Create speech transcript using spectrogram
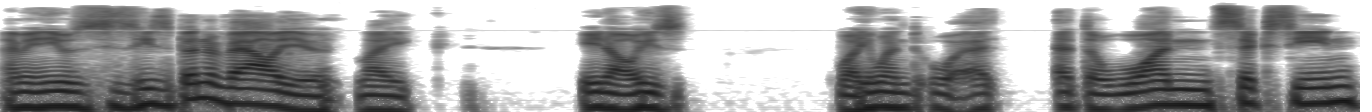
I mean, he was he's been a value. Like, you know, he's well, he went at, at the one sixteen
